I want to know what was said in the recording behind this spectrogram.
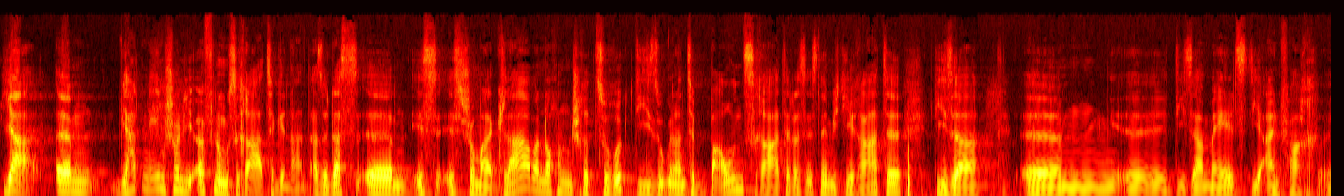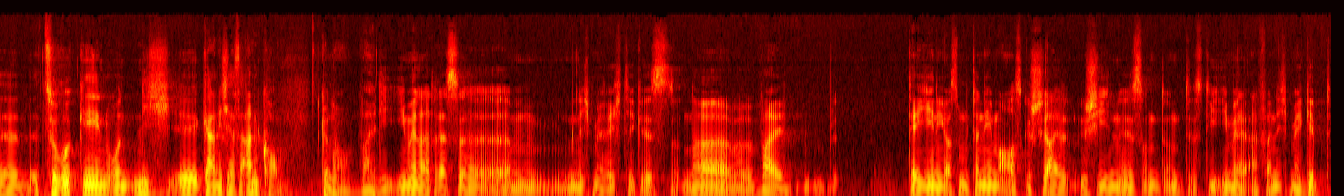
Ja, ähm, wir hatten eben schon die Öffnungsrate genannt. Also das ähm, ist, ist schon mal klar, aber noch einen Schritt zurück. Die sogenannte Bounce-Rate, das ist nämlich die Rate dieser, ähm, äh, dieser Mails, die einfach äh, zurückgehen und nicht, äh, gar nicht erst ankommen. Genau, weil die E-Mail-Adresse ähm, nicht mehr richtig ist, ne? weil derjenige aus dem Unternehmen ausgeschieden ist und, und es die E-Mail einfach nicht mehr gibt.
